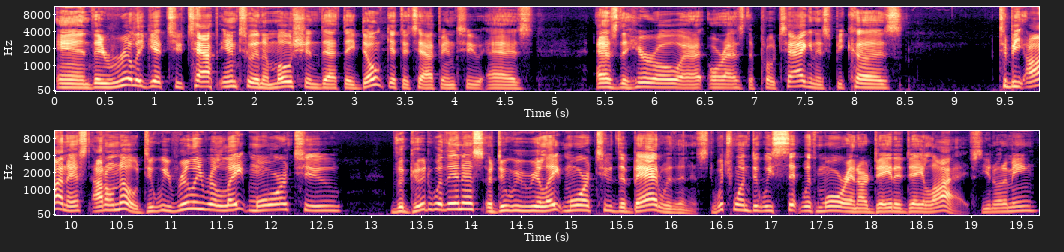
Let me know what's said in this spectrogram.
And they really get to tap into an emotion that they don't get to tap into as as the hero or as the protagonist because to be honest, I don't know. Do we really relate more to the good within us or do we relate more to the bad within us? Which one do we sit with more in our day-to-day lives? You know what I mean?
